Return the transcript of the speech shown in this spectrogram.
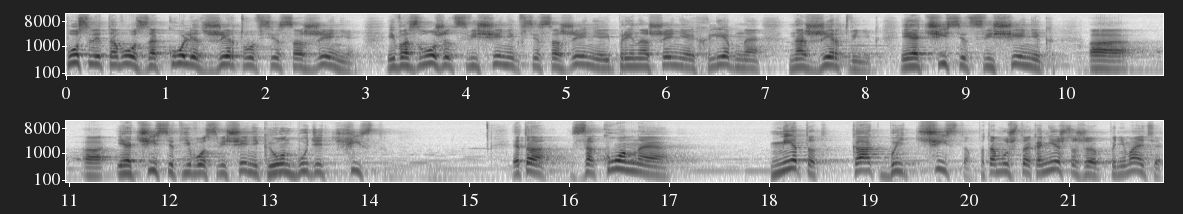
После того заколет жертву всесожжения, и возложит священник всесожжения и приношение хлебное на жертвенник, и очистит священник, а, а, и очистит его священник, и он будет чист это законный метод, как быть чистым. Потому что, конечно же, понимаете,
